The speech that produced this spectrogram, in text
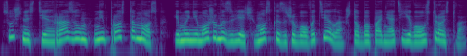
В сущности, разум не просто мозг, и мы не можем извлечь мозг из живого тела, чтобы понять его устройство.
